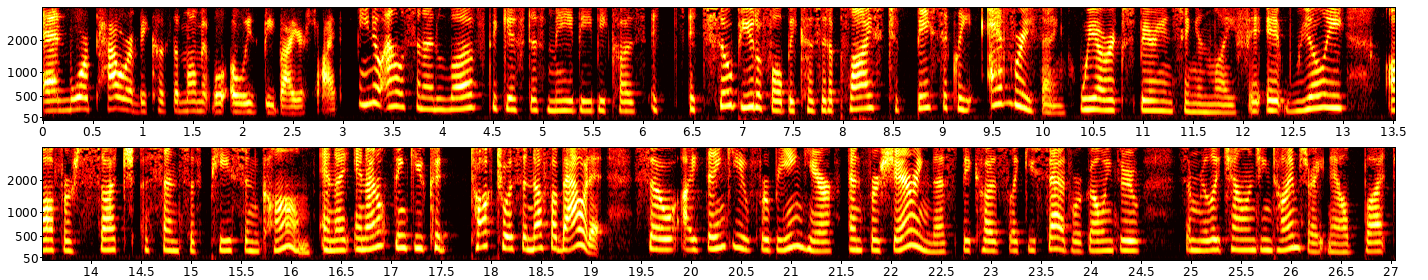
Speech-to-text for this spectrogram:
and more power because the moment will always be by your side. You know, Allison, I love the gift of maybe because it, it's so beautiful because it applies to basically everything we are experiencing in life. It, it really offers such a sense of peace and calm. And I, and I don't think you could talk to us enough about it. So I thank you for being here and for sharing this because, like you said, we're going through some really challenging times right now, but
